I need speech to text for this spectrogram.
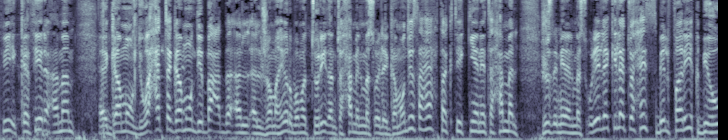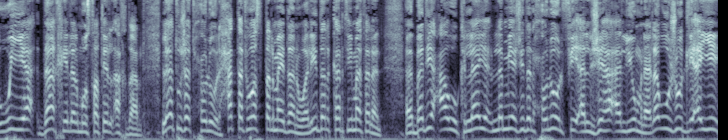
كثيرة أمام جاموندي وحتى جاموندي بعض الجماهير ربما تريد أن تحمل مسؤوليه جاموندي صحيح تكتيكيا يتحمل جزء من المسؤولية ولكن لا تحس بالفريق بهوية داخل المستطيل الأخضر. لا توجد حلول حتى في وسط الميدان. وليد الكارتي مثلا بديع عوك لا ي... لم يجد الحلول في الجهة اليمنى. لا وجود لأي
